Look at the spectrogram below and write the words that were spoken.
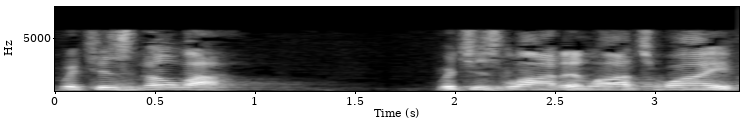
which is Noah, which is Lot and Lot's wife.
